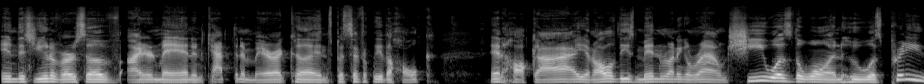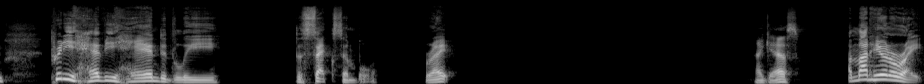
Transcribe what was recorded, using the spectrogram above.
in this universe of Iron Man and Captain America and specifically the Hulk and Hawkeye and all of these men running around. She was the one who was pretty pretty heavy-handedly the sex symbol, right? I guess I'm not hearing it right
